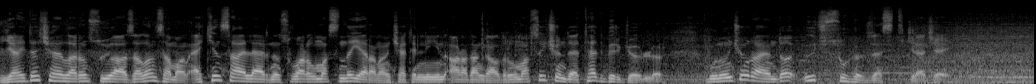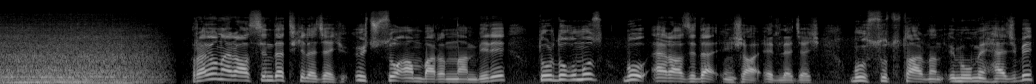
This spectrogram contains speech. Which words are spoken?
Yayda çayların suyu azalan zaman əkin sahələrinin suvarılmasında yaranan çətinliyin aradan qaldırılması üçün də tədbir görülür. Bunun üçün rayonda 3 su hövzəsi tikiləcək. Rayon ərazisində tikiləcək 3 su anbarından biri durduğumuz bu ərazidə inşa ediləcək. Bu su tutarının ümumi həcmi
